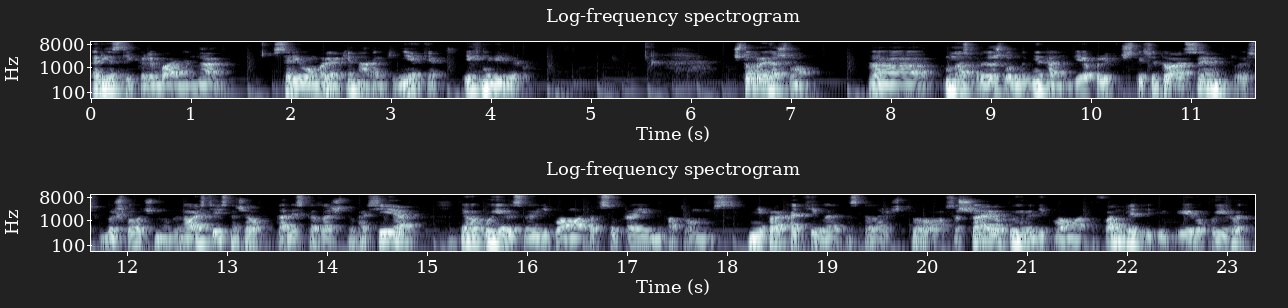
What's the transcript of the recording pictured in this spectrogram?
резкие колебания на сырьевом рынке, на рынке нефти, их нивелируют. Что произошло? А, у нас произошло нагнетание геополитической ситуации, то есть вышло очень много новостей. Сначала пытались сказать, что Россия эвакуирует своих дипломатов с Украины, потом не прокатило это, сказали, что США эвакуирует дипломатов, Англия эвакуирует.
